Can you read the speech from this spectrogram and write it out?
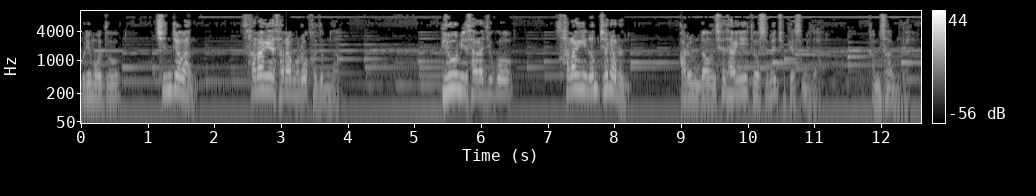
우리 모두 진정한 사랑의 사람으로 거듭나 미움이 사라지고 사랑이 넘쳐나는 아름다운 세상이 되었으면 좋겠습니다. 감사합니다.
